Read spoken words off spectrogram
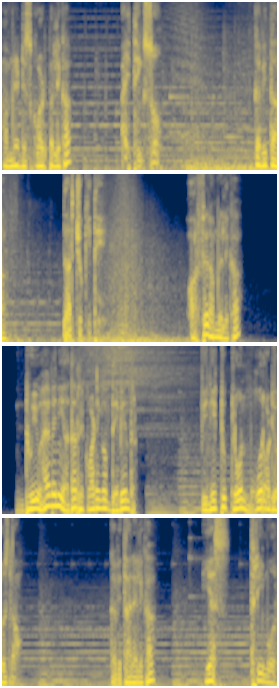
हमने डिस्कॉर्ड पर लिखा आई थिंक सो कविता डर चुकी थी और फिर हमने लिखा do you have any other recording of Devendra we need to clone more audios now Kavita ने लिखा यस थ्री मोर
